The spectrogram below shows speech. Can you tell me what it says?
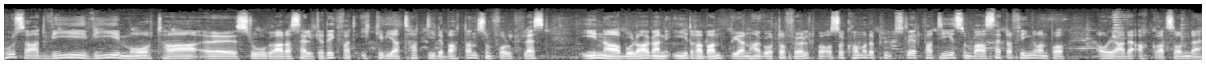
hun sa at vi, vi må ta eh, stor grad av selvkritikk for at ikke vi har tatt de debattene som folk flest i nabolagene, i drabantbyene, har gått og følt på. Og så kommer det plutselig et parti som bare setter fingeren på å ja, det er akkurat sånn det.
